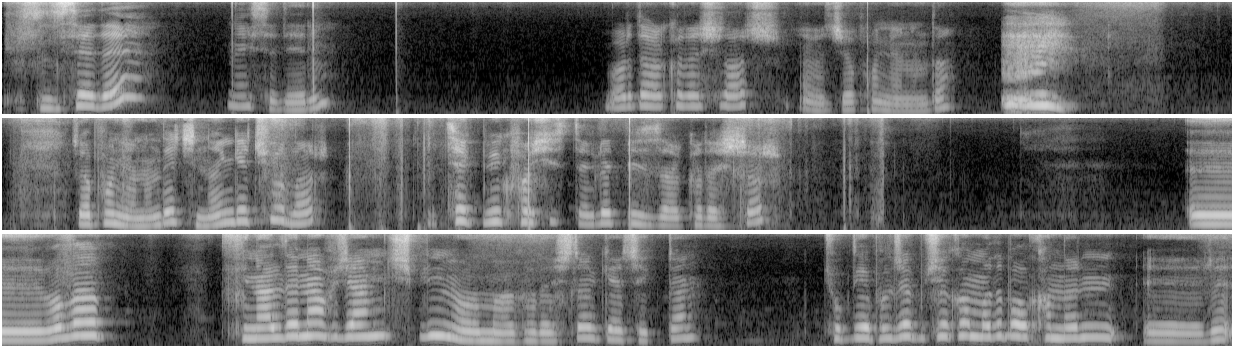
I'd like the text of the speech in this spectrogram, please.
küçülse de neyse diyelim. Bu arada arkadaşlar evet Japonya'nın da Japonya'nın da içinden geçiyorlar. Tek büyük faşist devlet biziz arkadaşlar. Ee, Valla finalde ne yapacağım hiç bilmiyorum arkadaşlar gerçekten. Çok da yapılacak bir şey kalmadı. Balkanların e, re-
